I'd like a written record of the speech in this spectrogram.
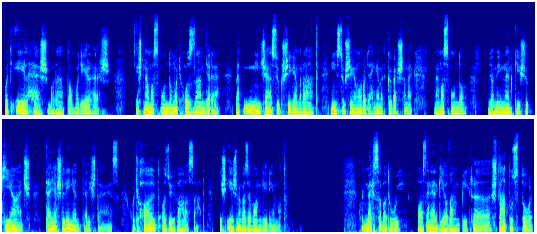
hogy élhess, barátom, hogy élhess. És nem azt mondom, hogy hozzám gyere, mert nincsen szükségem rád, nincs szükségem arra, hogy engemet kövessenek, hanem azt mondom, hogy amíg nem késő, kiálts teljes lényeddel Istenhez, hogy halld az ő válaszát és értsd meg az evangéliumot. Hogy megszabadulj az energiavámpír státusztól,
